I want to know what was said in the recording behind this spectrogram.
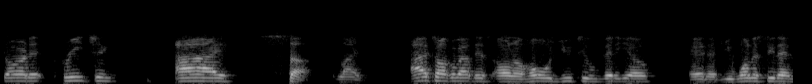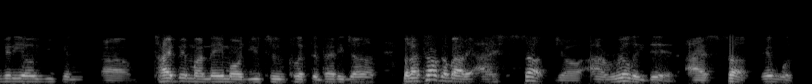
started preaching, I sucked. Like I talk about this on a whole YouTube video, and if you want to see that video, you can uh, type in my name on YouTube, Clifton Pettyjohn. But I talk about it. I sucked, y'all. I really did. I sucked. It was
